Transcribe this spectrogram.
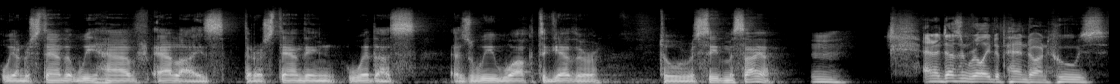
we understand that we have allies that are standing with us as we walk together to receive Messiah. Mm. And it doesn't really depend on who's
